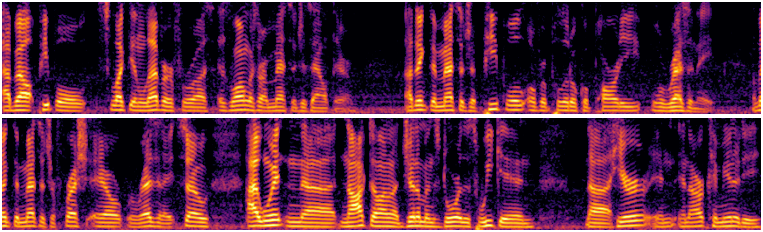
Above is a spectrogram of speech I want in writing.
about people selecting lever for us as long as our message is out there. I think the message of people over political party will resonate. I think the message of fresh air will resonate. So I went and uh, knocked on a gentleman's door this weekend uh, here in, in our community.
